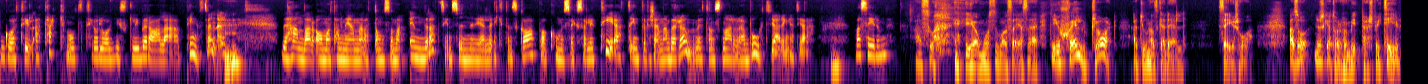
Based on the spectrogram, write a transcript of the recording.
går till attack mot teologiskt liberala pingstvänner. Mm. Det handlar om att han menar att de som har ändrat sin syn när det gäller äktenskap och homosexualitet inte förtjänar beröm utan snarare har botgöring att göra. Mm. Vad säger du om det? Alltså, jag måste bara säga så här. Det är ju självklart att Jonas Gardell säger så. Alltså, nu ska jag ta det från mitt perspektiv,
